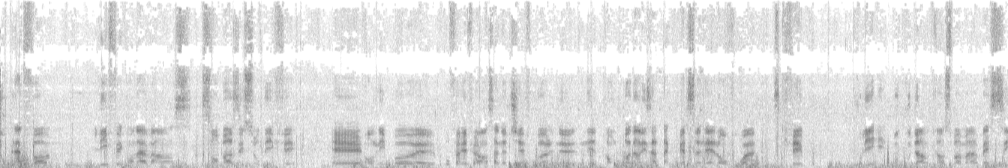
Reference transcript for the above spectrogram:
nos plateformes, les faits qu'on avance sont basés sur des faits. Euh, on n'est pas, euh, pour faire référence à notre chef, Paul, ne, ne tombe pas dans les attaques personnelles. On voit ce qui fait couler beaucoup d'encre en ce moment, ben c'est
